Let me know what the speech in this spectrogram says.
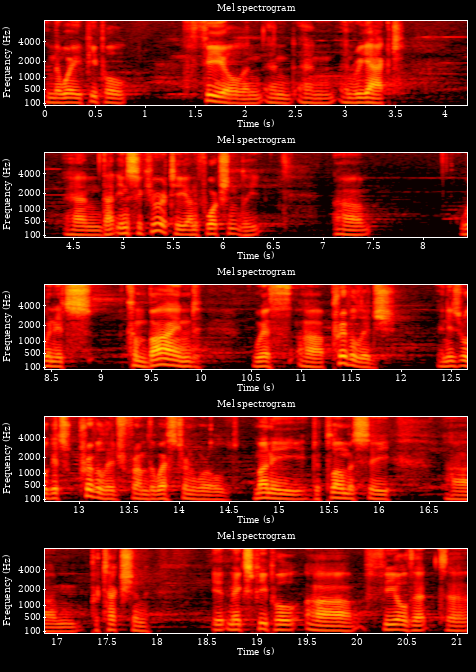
in the way people feel and, and, and, and react. And that insecurity, unfortunately, uh, when it's combined with uh, privilege, and Israel gets privilege from the Western world, money, diplomacy, um, protection, it makes people uh, feel that uh,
